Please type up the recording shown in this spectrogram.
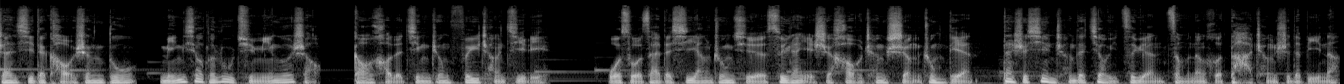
山西的考生多，名校的录取名额少，高考的竞争非常激烈。我所在的西阳中学虽然也是号称省重点，但是县城的教育资源怎么能和大城市的比呢？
